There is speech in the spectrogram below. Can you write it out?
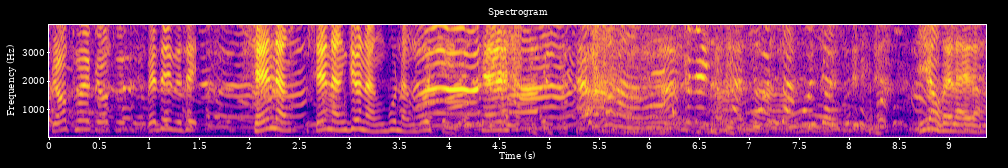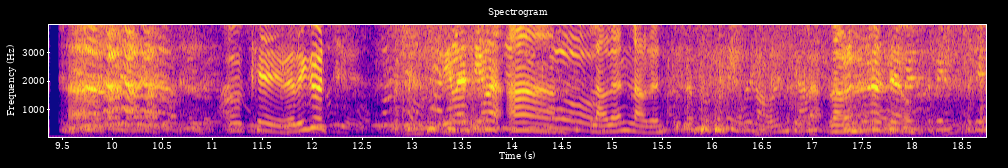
不要推不要推不要推别推谁能谁能就能不能不起 ok 一样回来了 ok very good 行了行了啊老人老人老人在这边，这边，这边。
